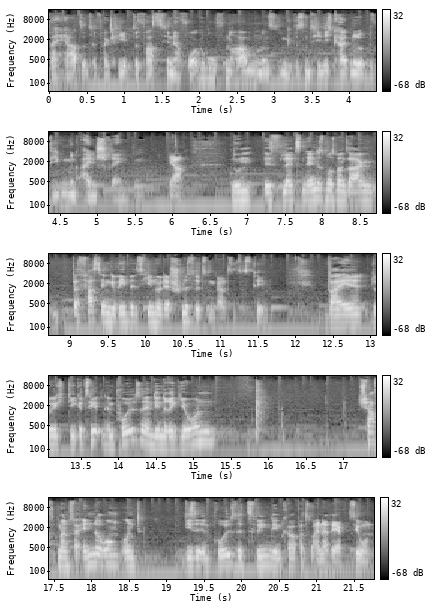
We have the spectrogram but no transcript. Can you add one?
verhärtete, verklebte Faszien hervorgerufen haben und uns in gewissen Tätigkeiten oder Bewegungen einschränken. Ja, nun ist letzten Endes, muss man sagen, das Fasziengewebe ist hier nur der Schlüssel zum ganzen System. Weil durch die gezielten Impulse in den Regionen schafft man Veränderung und diese Impulse zwingen den Körper zu einer Reaktion.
